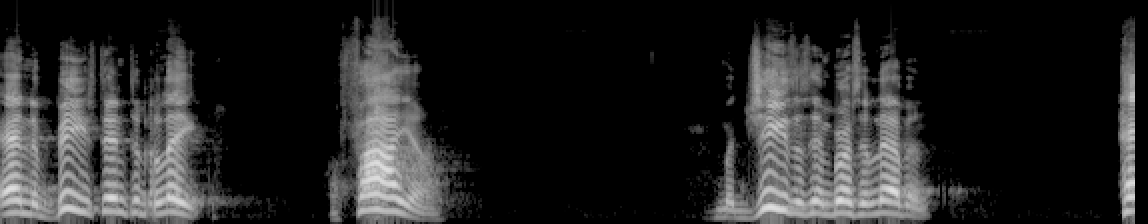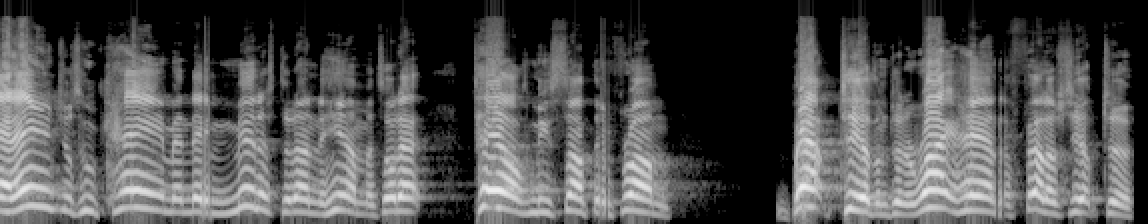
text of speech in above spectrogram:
and the beast into the lake of fire but Jesus in verse 11 had angels who came and they ministered unto him. And so that tells me something from baptism to the right hand of fellowship to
